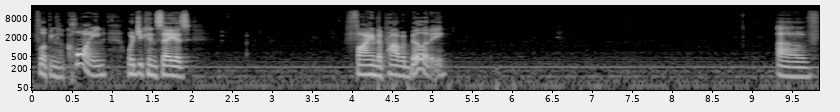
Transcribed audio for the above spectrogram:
flipping a coin, what you can say is find the probability of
